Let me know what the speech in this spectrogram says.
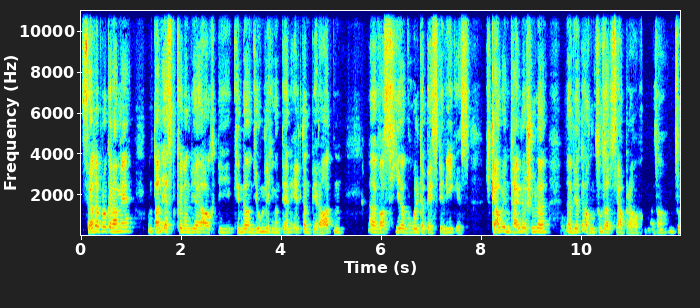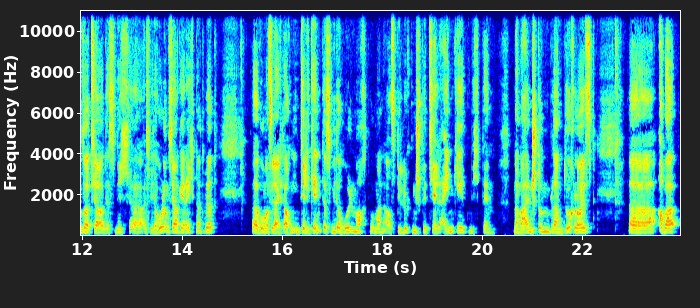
Förderprogramme. Und dann erst können wir auch die Kinder und Jugendlichen und deren Eltern beraten, äh, was hier wohl der beste Weg ist. Ich glaube, ein Teil der Schüler äh, wird auch ein Zusatzjahr brauchen. Also ein Zusatzjahr, das nicht äh, als Wiederholungsjahr gerechnet wird, wo man vielleicht auch ein intelligentes Wiederholen macht, wo man auf die Lücken speziell eingeht, nicht den normalen Stundenplan durchläuft. Äh, aber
